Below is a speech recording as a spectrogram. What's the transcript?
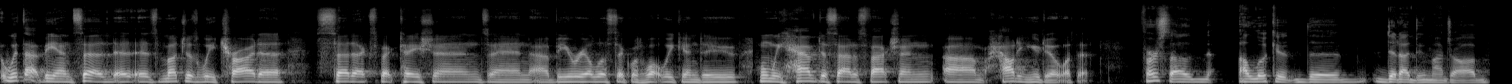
with that being said, as much as we try to set expectations and uh, be realistic with what we can do, when we have dissatisfaction, um, how do you deal with it? First, I, I look at the did I do my job?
